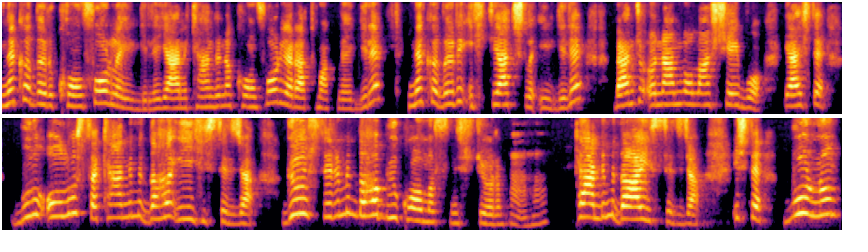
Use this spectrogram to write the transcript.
ne kadarı konforla ilgili yani kendine konfor yaratmakla ilgili ne kadarı ihtiyaçla ilgili bence önemli olan şey bu. Yani işte bu olursa kendimi daha iyi hissedeceğim. Göğüslerimin daha büyük olmasını istiyorum. Hı hı kendimi daha iyi hissedeceğim. İşte burnum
